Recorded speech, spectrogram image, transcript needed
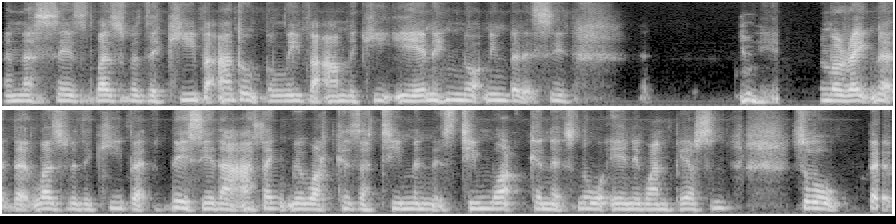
and this says Liz with the key, but I don't believe that I'm the key to anything. You know what I mean? But it's and we're writing it that Liz with the key, but they say that I think we work as a team and it's teamwork and it's not any one person. So, but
